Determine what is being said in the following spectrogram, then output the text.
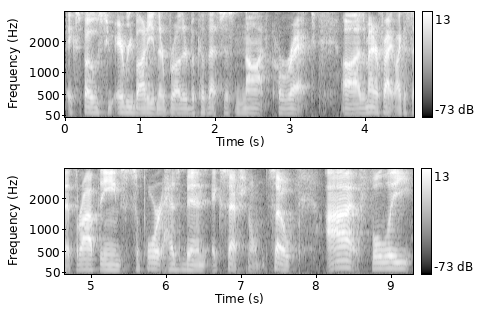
exposed to everybody and their brother because that's just not correct. Uh, as a matter of fact, like I said, Thrive Themes support has been exceptional. So I fully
